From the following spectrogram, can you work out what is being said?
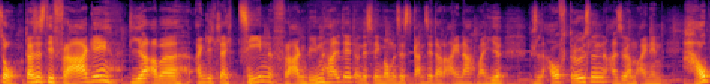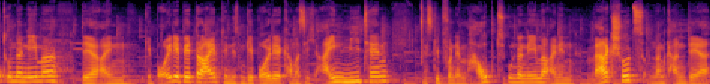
So, das ist die Frage, die ja aber eigentlich gleich zehn Fragen beinhaltet und deswegen wollen wir uns das Ganze der Reihe nach mal hier ein bisschen aufdröseln. Also wir haben einen Hauptunternehmer, der ein Gebäude betreibt. In diesem Gebäude kann man sich einmieten. Es gibt von dem Hauptunternehmer einen Werkschutz und dann kann der,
